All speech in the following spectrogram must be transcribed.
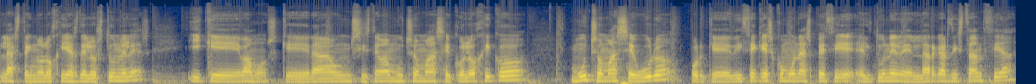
las tecnologías de los túneles y que, vamos, que era un sistema mucho más ecológico, mucho más seguro, porque dice que es como una especie, el túnel en largas distancias,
